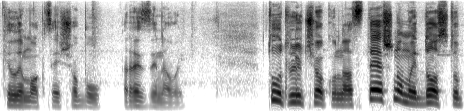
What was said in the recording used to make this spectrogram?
килимок цей, що був резиновий. Тут лючок у нас теж. Ну, ми доступ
